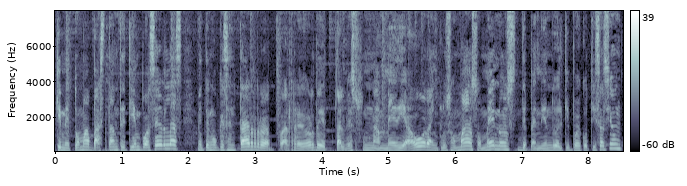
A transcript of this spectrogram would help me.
que me toma bastante tiempo hacerlas. Me tengo que sentar alrededor de tal vez una media hora, incluso más o menos, dependiendo del tipo de cotización,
